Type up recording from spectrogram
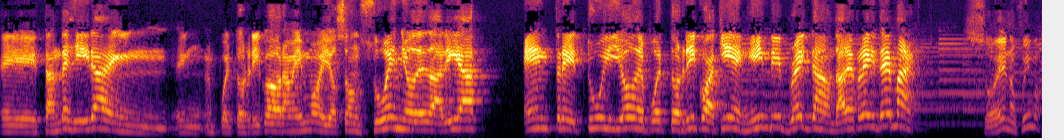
eh, están de gira en, en- en Puerto Rico ahora mismo. Ellos son Sueño de Daría entre tú y yo de Puerto Rico aquí en Indie Breakdown. Dale play, Mark. Soy, nos fuimos.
